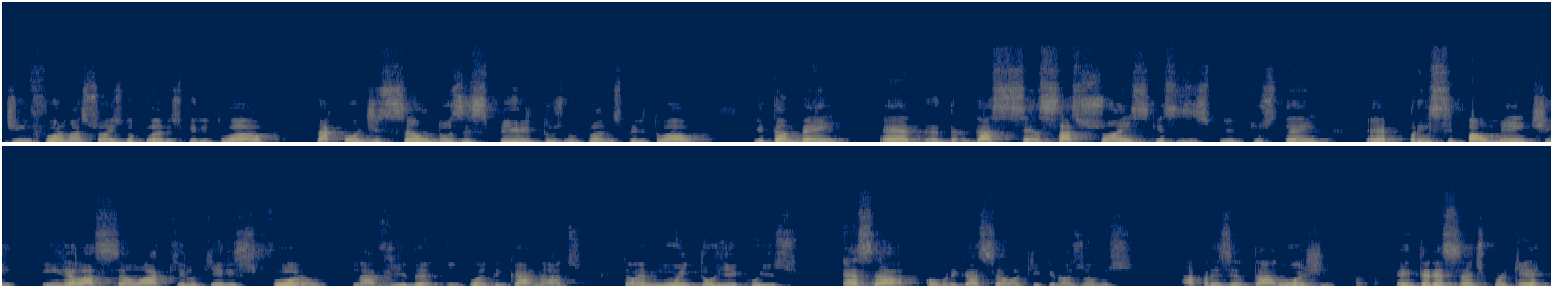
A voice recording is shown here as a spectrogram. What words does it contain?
de informações do plano espiritual, da condição dos espíritos no plano espiritual e também é, das sensações que esses espíritos têm, é, principalmente em relação àquilo que eles foram na vida enquanto encarnados. Então é muito rico isso. Essa comunicação aqui que nós vamos apresentar hoje é interessante porque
